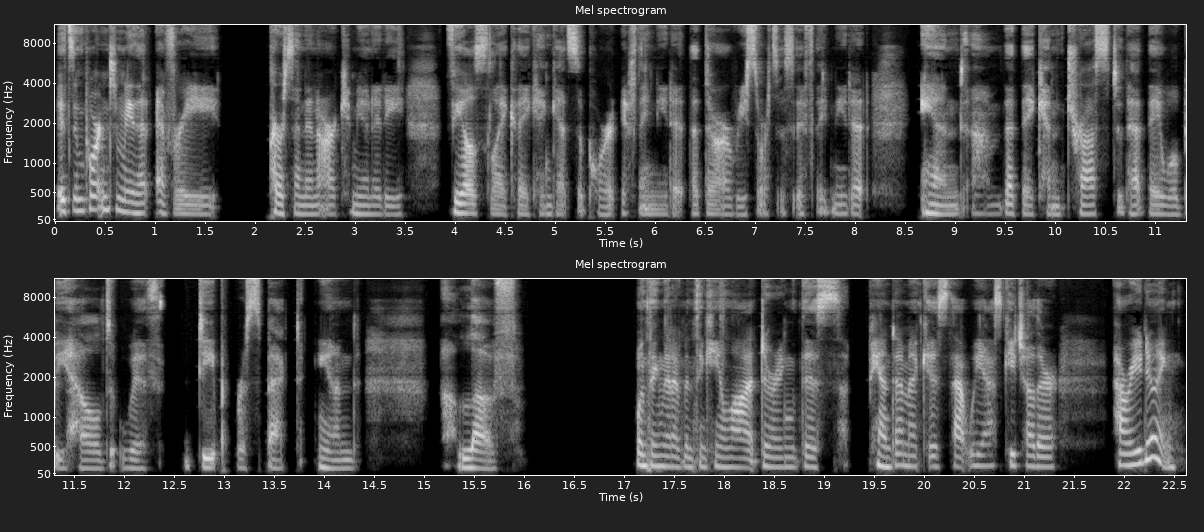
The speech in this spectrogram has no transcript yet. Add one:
It's important to me that every person in our community feels like they can get support if they need it, that there are resources if they need it, and um, that they can trust that they will be held with deep respect and uh, love one thing that I've been thinking a lot during this pandemic is that we ask each other, How are you doing?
